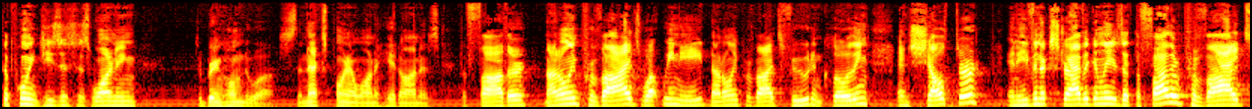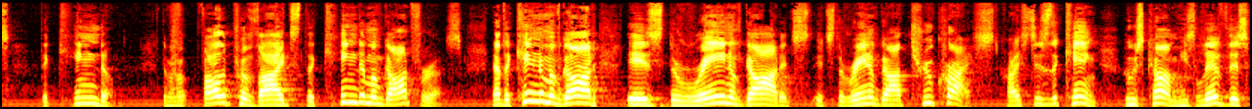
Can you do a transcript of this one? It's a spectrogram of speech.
the point Jesus is wanting to bring home to us. The next point I want to hit on is the Father not only provides what we need, not only provides food and clothing and shelter, and even extravagantly, is that the Father provides the kingdom. The Father provides the kingdom of God for us. Now, the kingdom of God is the reign of God. It's, it's the reign of God through Christ. Christ is the king who's come. He's lived this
